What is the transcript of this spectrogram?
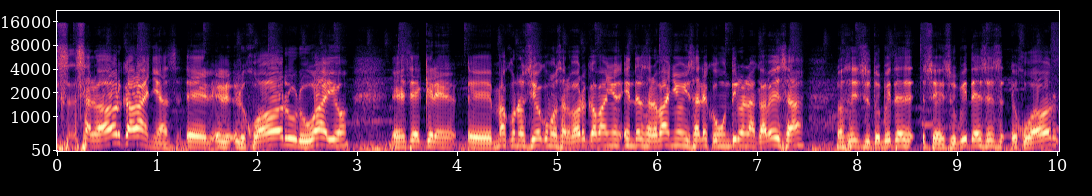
Salvador Cabañas, el, jugador uruguayo, es el que eh, más conocido como Salvador Cabañas, entras al baño y sales con un tiro en la cabeza. No sé si supiste, si supiste ese jugador,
